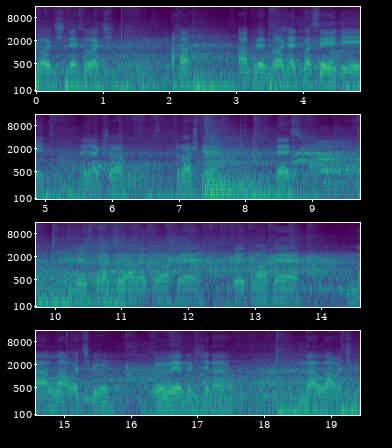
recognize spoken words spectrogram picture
Хоч не хоч. А, а предложать посидіть. Якщо трошки десь не спрацювали трохи і трохи на лавочку винуждена на лавочку.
